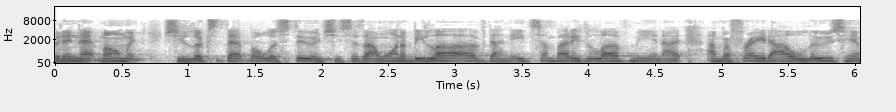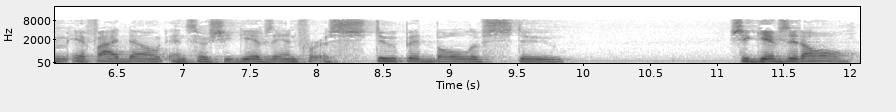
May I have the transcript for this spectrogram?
But in that moment, she looks at that bowl of stew and she says, I want to be loved. I need somebody to love me, and I, I'm afraid I'll lose him if I don't. And so she gives in for a stupid bowl of stew. She gives it all.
